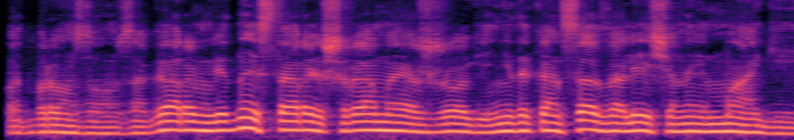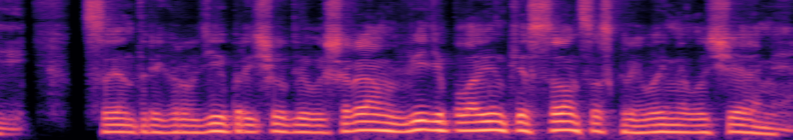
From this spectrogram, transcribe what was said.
Под бронзовым загаром видны старые шрамы и ожоги, не до конца залеченные магией. В центре груди причудливый шрам в виде половинки солнца с кривыми лучами.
